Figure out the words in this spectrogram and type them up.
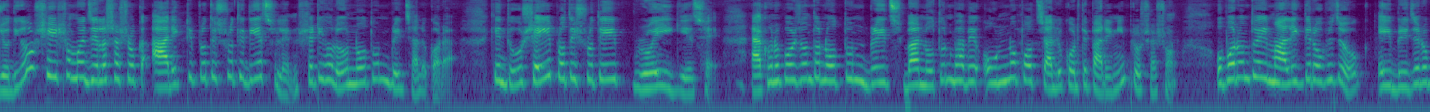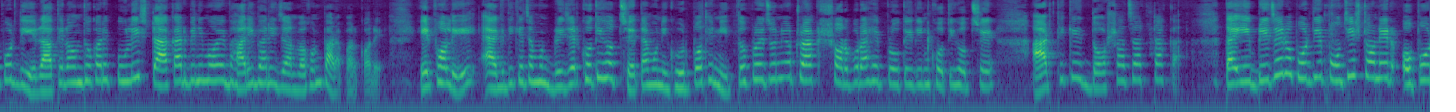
যদিও সেই সময় জেলা শাসক আরেকটি প্রতিশ্রুতি দিয়েছিলেন, সেটি হলো নতুন ব্রিজ চালু করা। কিন্তু সেই প্রতিশ্রুতি রয়েই গিয়েছে। এখনও পর্যন্ত নতুন ব্রিজ বা নতুনভাবে অন্য পথ চালু করতে পারেনি প্রশাসন। উপরন্তু এই মালিকদের অভিযোগ, এই ব্রিজের ওপর দিয়ে রাতের অন্ধকারে পুলিশ টাকার বিনিময়ে ভারী ভারী যানবাহন পারাপার করে। এর ফলে একদিকে যেমন ব্রিজের ক্ষতি হচ্ছে, তেমনি ঘুরপথে নিত্য প্রয়োজনীয় ট্রাক সরবরাহে প্রতিদিন ক্ষতি হচ্ছে আট থেকে দশ হাজার টাকা। তাই এই ব্রিজের ওপর দিয়ে পঁচিশ টনের ওপর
